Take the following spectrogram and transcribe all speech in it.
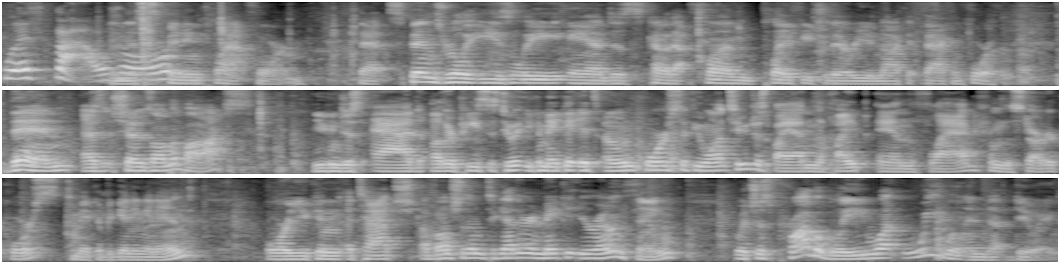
With Bowser. and this spinning platform that spins really easily and is kind of that fun play feature there where you knock it back and forth. Then, as it shows on the box, you can just add other pieces to it. You can make it its own course if you want to, just by adding the pipe and the flag from the starter course to make a beginning and end. Or you can attach a bunch of them together and make it your own thing, which is probably what we will end up doing.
